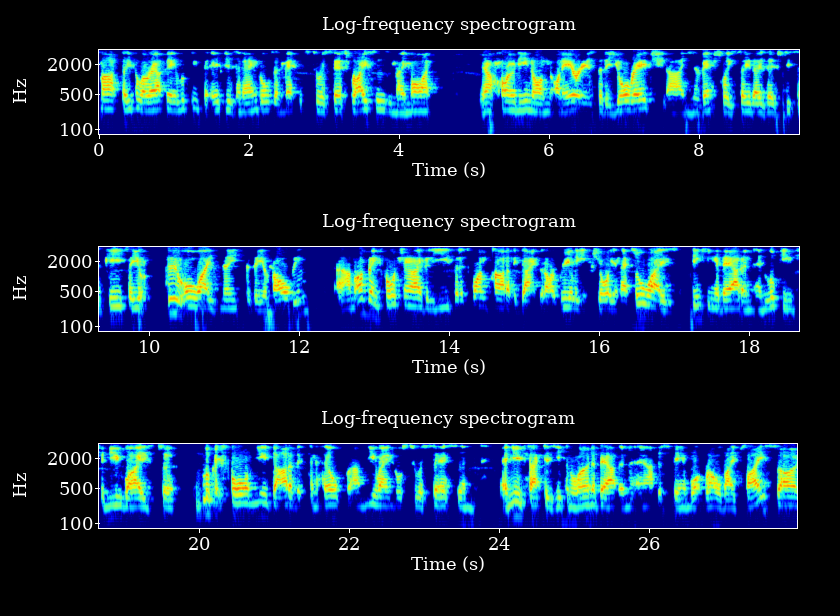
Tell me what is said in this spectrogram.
smart people are out there looking for edges and angles and methods to assess races, and they might, you know, hone in on, on areas that are your edge. Uh, you eventually see those edges disappear. So you do always need to be evolving. Um, I've been fortunate over the years that it's one part of the game that I really enjoy, and that's always thinking about and, and looking for new ways to look at form, new data that can help, um, new angles to assess, and and new factors you can learn about and, understand what role they play. So,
